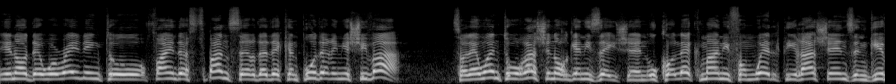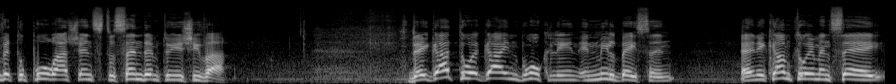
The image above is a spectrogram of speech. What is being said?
you know, they were waiting to find a sponsor that they can put her in yeshiva. So they went to a Russian organization who collect money from wealthy Russians and give it to poor Russians to send them to yeshiva. They got to a guy in Brooklyn, in Mill Basin, and he come to him and say,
